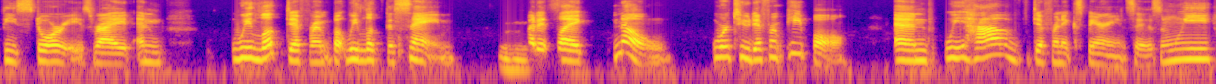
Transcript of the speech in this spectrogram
these stories, right? And we look different, but we look the same. Mm-hmm. But it's like, no, we're two different people and we have different experiences and we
